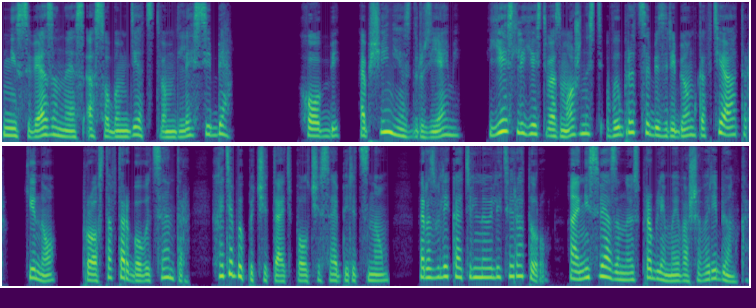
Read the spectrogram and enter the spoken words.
не связанное с особым детством для себя. Хобби, общение с друзьями, если есть возможность выбраться без ребенка в театр, кино, просто в торговый центр, хотя бы почитать полчаса перед сном, развлекательную литературу, а не связанную с проблемой вашего ребенка.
